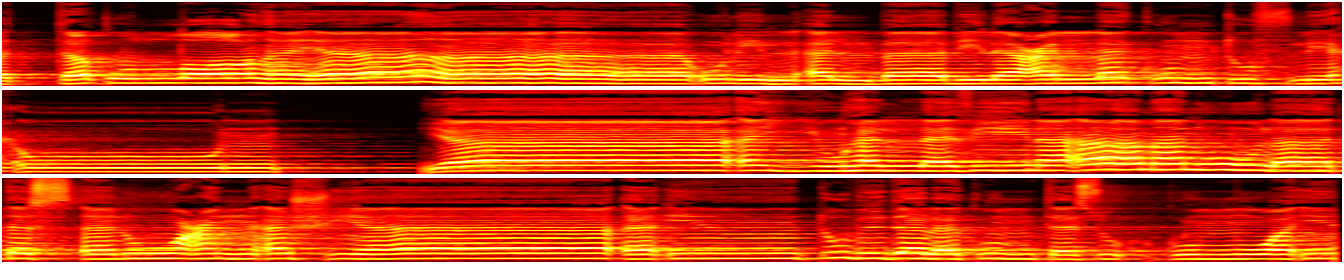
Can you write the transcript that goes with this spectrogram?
فاتقوا الله يا أولي الألباب لعلكم تفلحون. يا أيها الذين آمنوا لا تسألوا عن أشياء إن تبد لكم تسؤكم وإن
